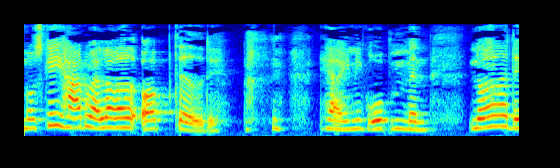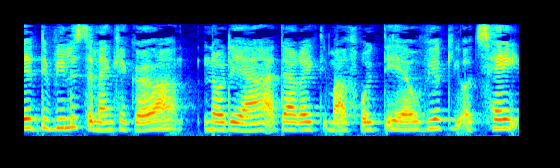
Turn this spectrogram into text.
måske har du allerede opdaget det herinde i gruppen, men noget af det, det vildeste man kan gøre, når det er, at der er rigtig meget frygt, det er jo virkelig at tage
